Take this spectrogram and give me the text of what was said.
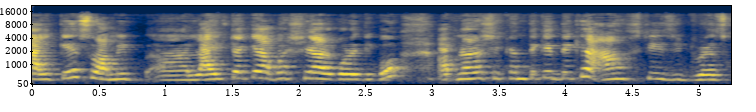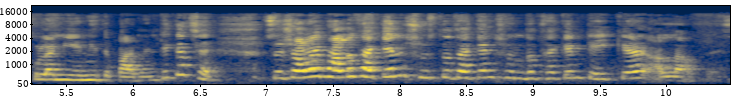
কালকে সো আমি লাইভটাকে আবার শেয়ার করে দিব। আপনারা সেখান থেকে দেখে আনস্টিচ ড্রেসগুলো নিয়ে নিতে পারবেন, ঠিক আছে? সো সবাই ভালো থাকেন, সুস্থ থাকেন, সুন্দর থাকেন টেক কেয়ার আল্লাহ হাফেজ।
